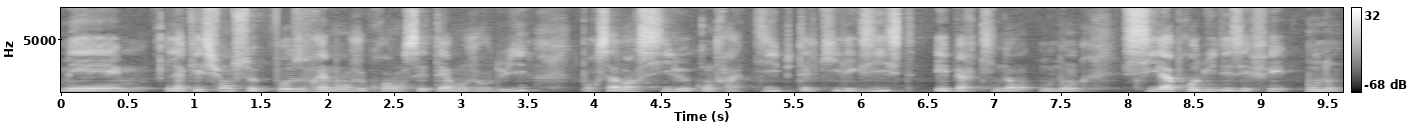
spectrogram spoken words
Mais la question se pose vraiment, je crois, en ces termes aujourd'hui pour savoir si le contrat type tel qu'il existe est pertinent ou non, s'il a produit des effets ou non,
